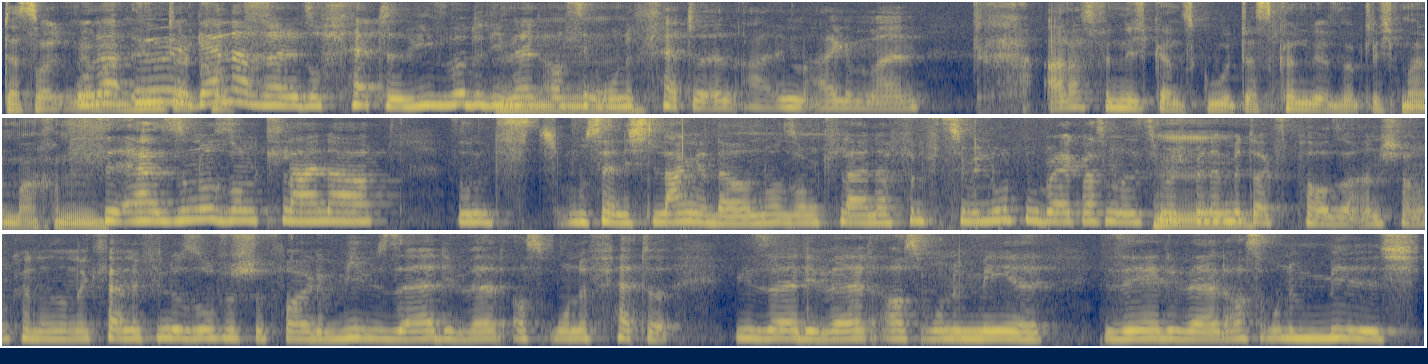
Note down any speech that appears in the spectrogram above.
Das sollten wir Oder mal im Öl Hinterkopf. generell, so Fette. Wie würde die Welt Hm. aussehen ohne Fette in, im Allgemeinen? Ah, das finde ich ganz gut. Das können wir wirklich mal machen. Also nur so ein kleiner, so ein, muss ja nicht lange dauern, nur so ein kleiner 15-Minuten-Break, was man sich zum Beispiel in Hm. der Mittagspause anschauen könnte. So eine kleine philosophische Folge. Wie sähe die Welt aus ohne Fette? Wie sähe die Welt aus ohne Mehl? Wie sähe die Welt aus ohne Milch?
